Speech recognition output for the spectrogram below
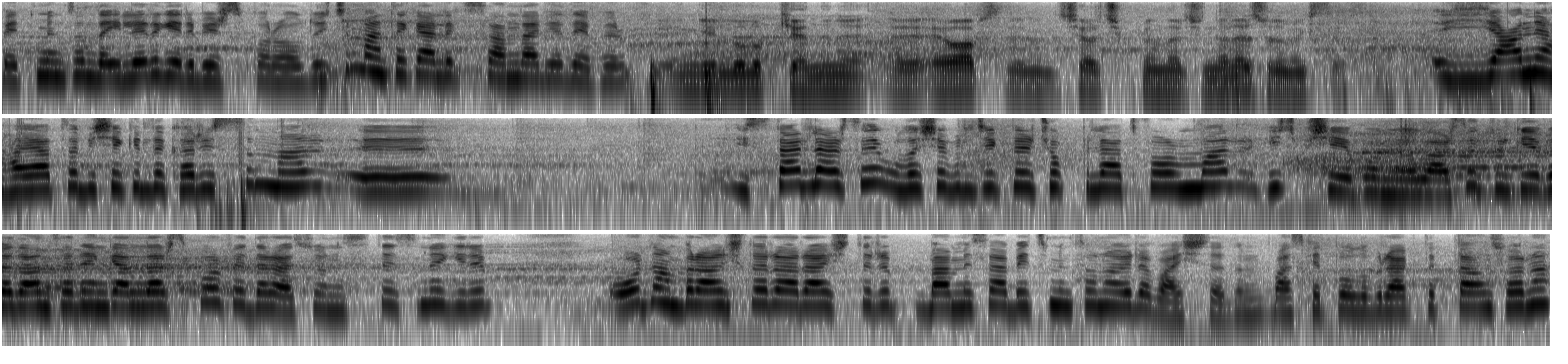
badminton da ileri geri bir spor olduğu için ben tekerlekli sandalyede yapıyorum. Engelli olup kendini e, eve hapseden, dışarı çıkmayanlar için neler söylemek istersin? Yani hayata bir şekilde karışsınlar. İsterlerse ulaşabilecekleri çok platform var. Hiçbir şey yapamıyorlarsa Türkiye Bedensel Engelliler Spor Federasyonu sitesine girip oradan branşları araştırıp ben mesela badmintona öyle başladım. Basketbolu bıraktıktan sonra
